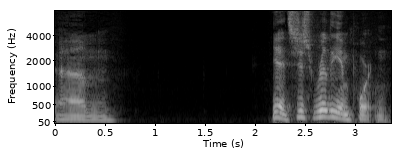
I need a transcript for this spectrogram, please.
um, yeah, it's just really important.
